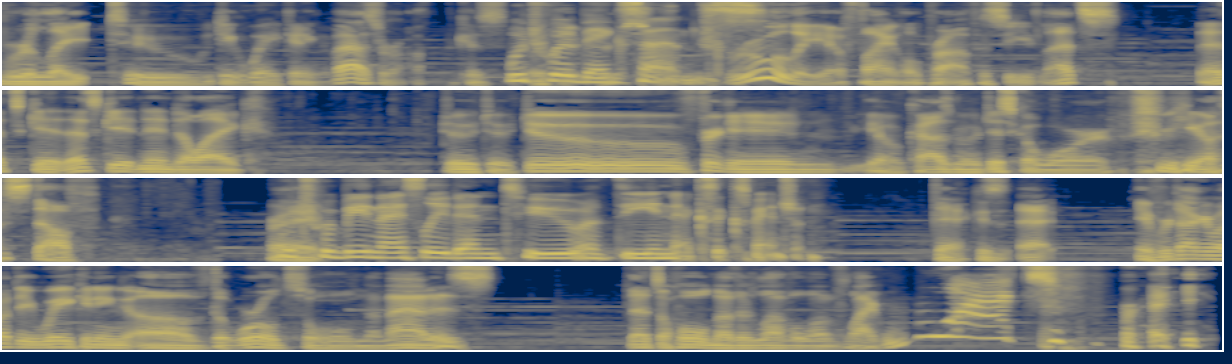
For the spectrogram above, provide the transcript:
relate to the awakening of Azeroth because Which would make sense. Truly, a final prophecy. That's that's get that's getting into like do do do freaking you know Cosmo Disco War you know stuff. Right. which would be a nice lead into the next expansion. Yeah, because uh, if we're talking about the awakening of the world soul, now that is that's a whole nother level of like what, right?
